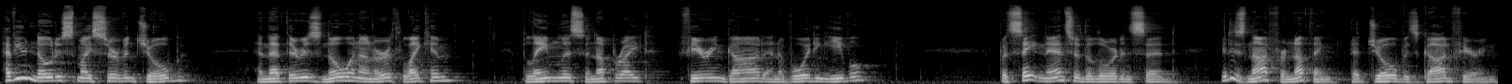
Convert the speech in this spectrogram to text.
Have you noticed my servant Job, and that there is no one on earth like him, blameless and upright, fearing God and avoiding evil? But Satan answered the Lord and said, It is not for nothing that Job is God fearing.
